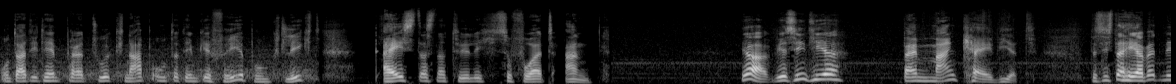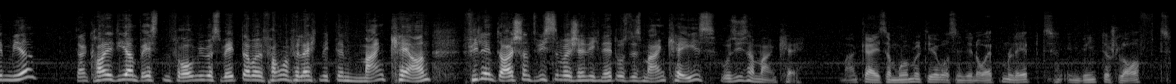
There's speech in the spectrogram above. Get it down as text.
Und da die Temperatur knapp unter dem Gefrierpunkt liegt, eist das natürlich sofort an. Ja, wir sind hier beim Mankai-Wirt. Das ist der Herbert neben mir. Dann kann ich dir am besten fragen über das Wetter, aber fangen wir vielleicht mit dem Mankai an. Viele in Deutschland wissen wahrscheinlich nicht, was das Mankai ist. Was ist ein Mankai? Manka ist ein Murmeltier, was in den Alpen lebt, im Winter schlaft,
